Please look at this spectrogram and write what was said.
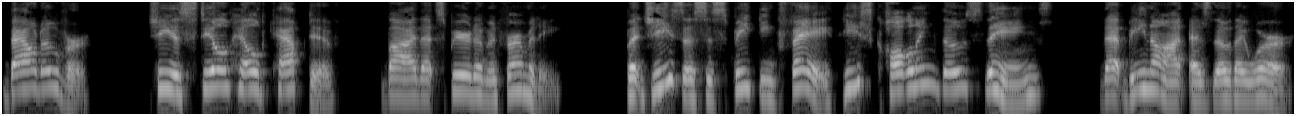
bowed over. She is still held captive by that spirit of infirmity. But Jesus is speaking faith. He's calling those things that be not as though they were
